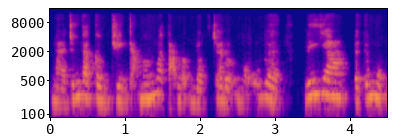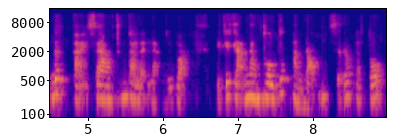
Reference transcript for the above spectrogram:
mà chúng ta cần truyền cảm hứng và tạo động lực cho đội ngũ về lý do về cái mục đích tại sao chúng ta lại làm như vậy. Thì cái khả năng thôi thúc hành động sẽ rất là tốt.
